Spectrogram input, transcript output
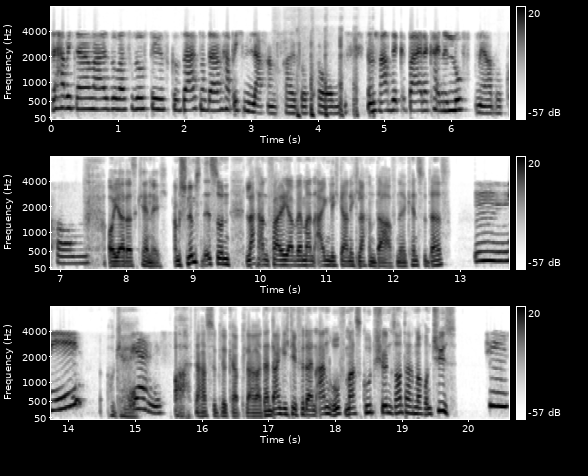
Da habe ich dann mal so was Lustiges gesagt und dann habe ich einen Lachanfall bekommen. dann haben wir beide keine Luft mehr bekommen. Oh ja, das kenne ich. Am schlimmsten ist so ein Lachanfall ja, wenn man eigentlich gar nicht lachen darf, ne? Kennst du das? Mm, nee, Okay. eher nicht. Oh, da hast du Glück gehabt, Clara. Dann danke ich dir für deinen Anruf. Mach's gut, schönen Sonntag noch und tschüss. Tschüss.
